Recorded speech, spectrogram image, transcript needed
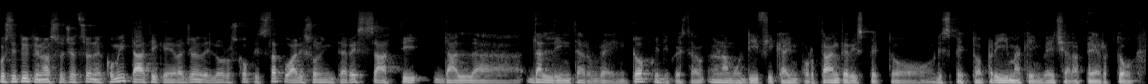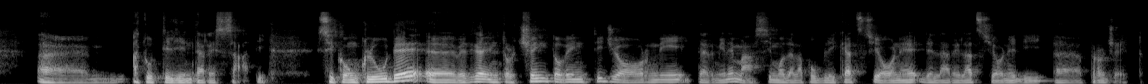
costituiti in un'associazione comitati che in ragione dei loro scopi statuali sono interessati dal, dall'intervento, quindi questa è una modifica importante rispetto, rispetto a prima che invece era aperto eh, a tutti gli interessati. Si conclude, eh, vedete, entro 120 giorni, termine massimo della pubblicazione della relazione di eh, progetto.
